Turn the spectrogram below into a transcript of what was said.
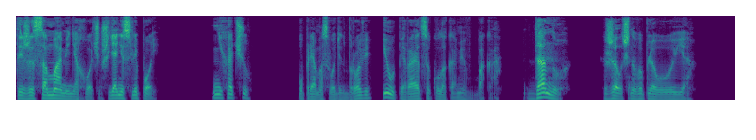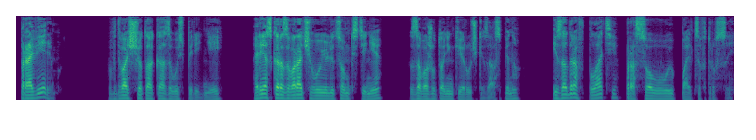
Ты же сама меня хочешь, я не слепой. Не хочу. Упрямо сводит брови и упирается кулаками в бока. Да ну, желчно выплевываю я. Проверим. В два счета оказываюсь перед ней, резко разворачиваю ее лицом к стене, завожу тоненькие ручки за спину и, задрав платье, просовываю пальцы в трусы.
